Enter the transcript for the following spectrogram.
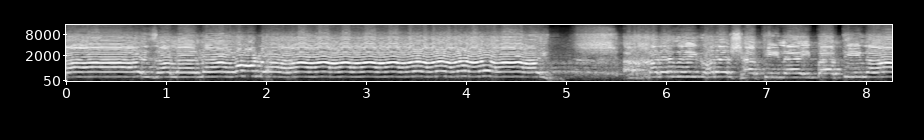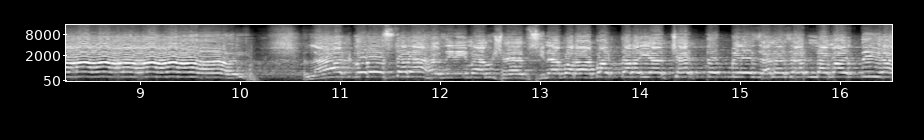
নাই জ্বালানাও নাই। আখারে যেই ঘরে সাথী নাই, বাতি নাই। লাল গোরস্তারা হাজির ইমাম সাহেব সিনা বরাবর দাঁড়াইয়া চার তকবিরে জানাজার নামাজ দিয়া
